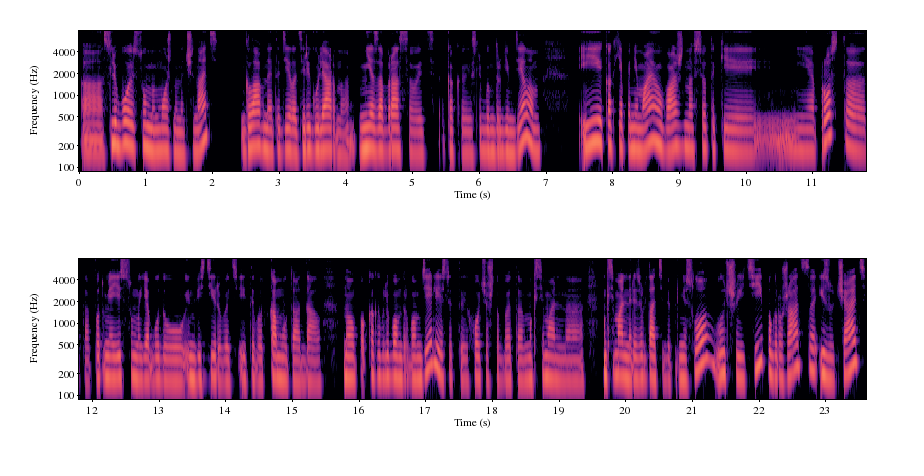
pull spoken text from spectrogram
А, с любой суммы можно начинать. Главное это делать регулярно, не забрасывать, как и с любым другим делом. И, как я понимаю, важно все-таки не просто так, вот у меня есть сумма, я буду инвестировать, и ты вот кому-то отдал. Но, как и в любом другом деле, если ты хочешь, чтобы это максимально, максимальный результат тебе принесло, лучше идти, погружаться, изучать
